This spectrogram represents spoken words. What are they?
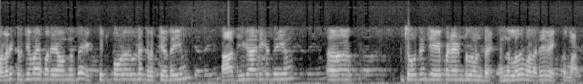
വളരെ കൃത്യമായി പറയാവുന്നത് എക്സിറ്റ് പോളുകളുടെ കൃത്യതയും ആധികാരികതയും ചോദ്യം ചെയ്യപ്പെടേണ്ടതുണ്ട് എന്നുള്ളത് വളരെ വ്യക്തമാണ്.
